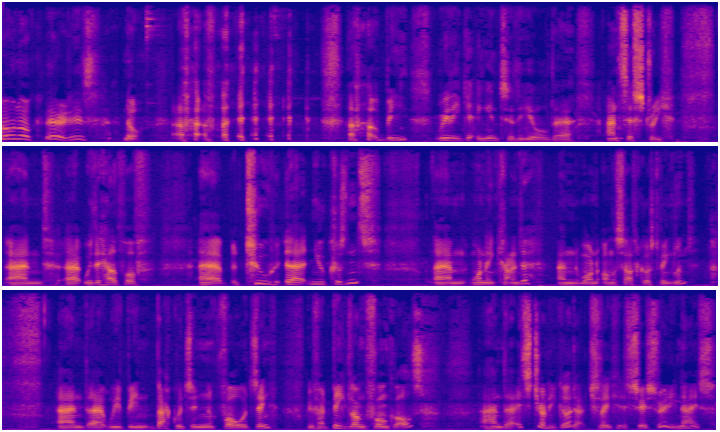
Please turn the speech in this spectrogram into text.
Oh, look, there it is. No, I've be really getting into the old uh, ancestry, and uh, with the help of uh, two uh, new cousins, um, one in Canada and one on the south coast of England, and we've been backwards and forwardsing. We've had big long phone calls and uh, it's jolly good actually. It's, it's really nice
